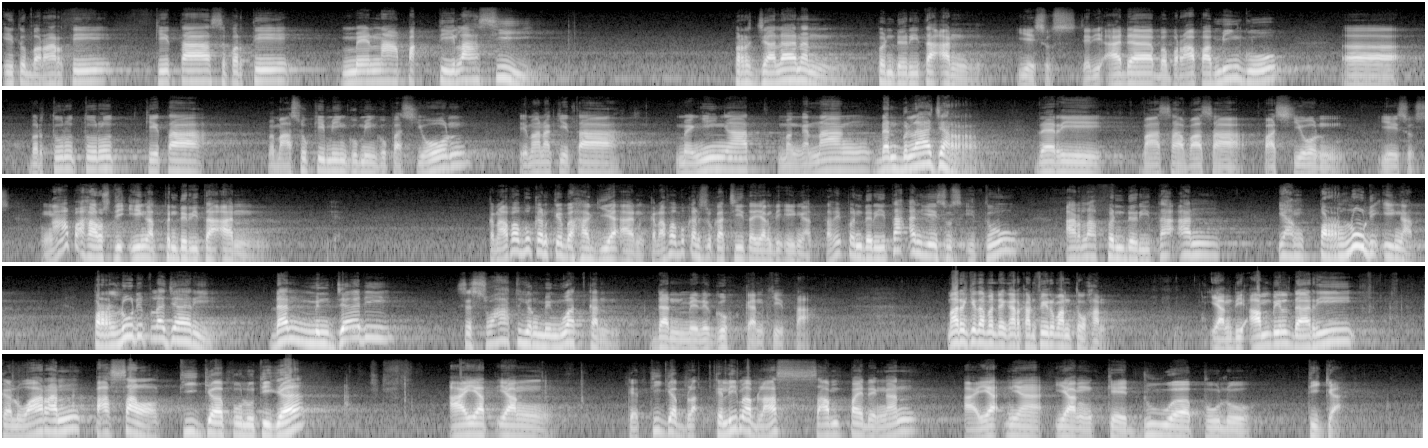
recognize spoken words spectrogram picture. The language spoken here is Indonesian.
itu berarti kita seperti menapaktilasi perjalanan penderitaan Yesus. Jadi ada beberapa minggu uh, berturut-turut kita memasuki minggu-minggu pasion di mana kita mengingat, mengenang, dan belajar dari masa-masa pasion Yesus. Mengapa harus diingat penderitaan? Kenapa bukan kebahagiaan? Kenapa bukan sukacita yang diingat? Tapi penderitaan Yesus itu adalah penderitaan yang perlu diingat, perlu dipelajari, dan menjadi sesuatu yang menguatkan dan meneguhkan kita. Mari kita mendengarkan firman Tuhan yang diambil dari Keluaran pasal 33 ayat yang ke-15 sampai dengan ayatnya yang ke-23.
